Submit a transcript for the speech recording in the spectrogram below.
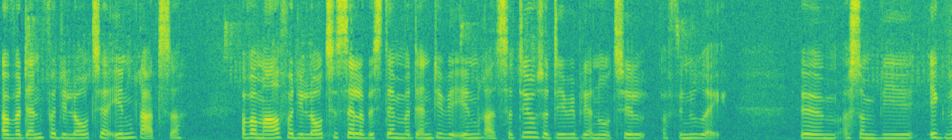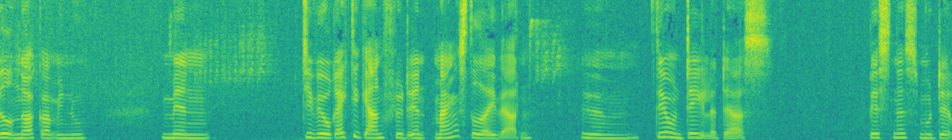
og hvordan får de lov til at indrette sig, og hvor meget får de lov til selv at bestemme, hvordan de vil indrette sig. Det er jo så det, vi bliver nødt til at finde ud af, øhm, og som vi ikke ved nok om endnu. Men de vil jo rigtig gerne flytte ind mange steder i verden. Øhm, det er jo en del af deres businessmodel.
